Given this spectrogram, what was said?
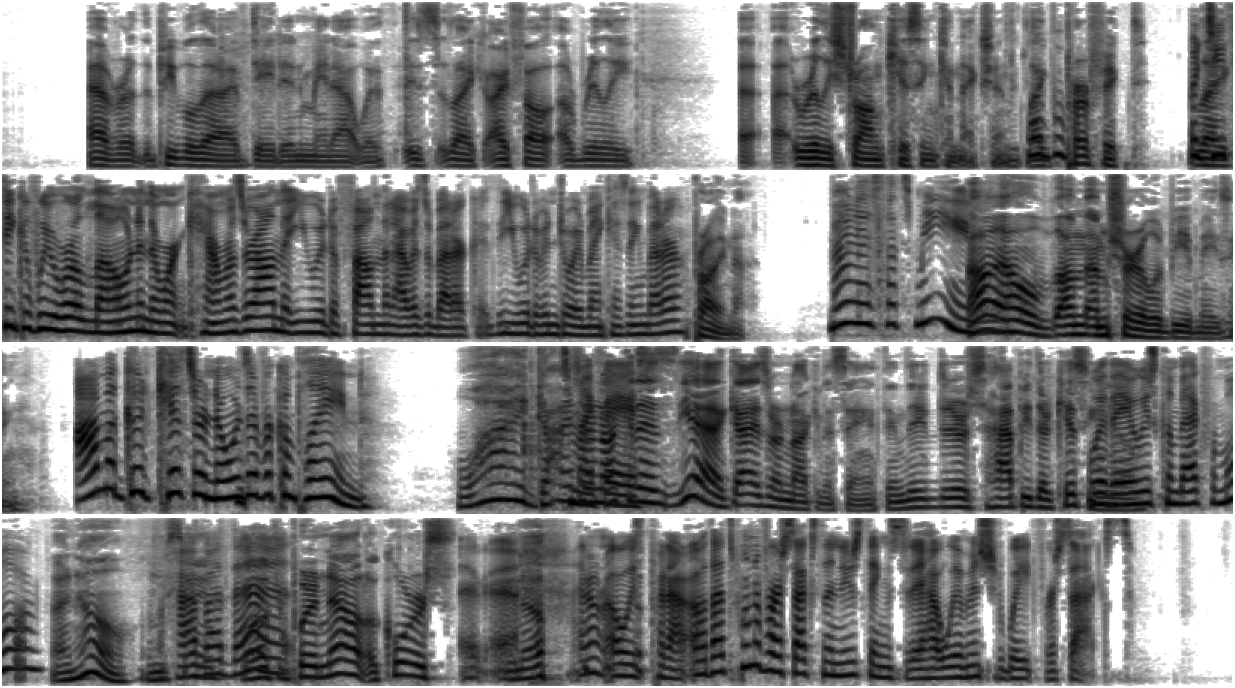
ever the people that I've dated and made out with is like I felt a really a, a really strong kissing connection like but- perfect. But do you think if we were alone and there weren't cameras around, that you would have found that I was a better, that you would have enjoyed my kissing better? probably not? Menace, that's mean. Oh, no, I'm I'm sure it would be amazing. I'm a good kisser. No one's ever complained. Why guys are not face. gonna? Yeah, guys are not gonna say anything. They they're just happy they're kissing. Where they always come back for more. I know. I'm just How about Well, if you that? put it out, of course. Uh, you know. I don't always put out. Oh, that's one of our Sex in the News things today. How women should wait for sex.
